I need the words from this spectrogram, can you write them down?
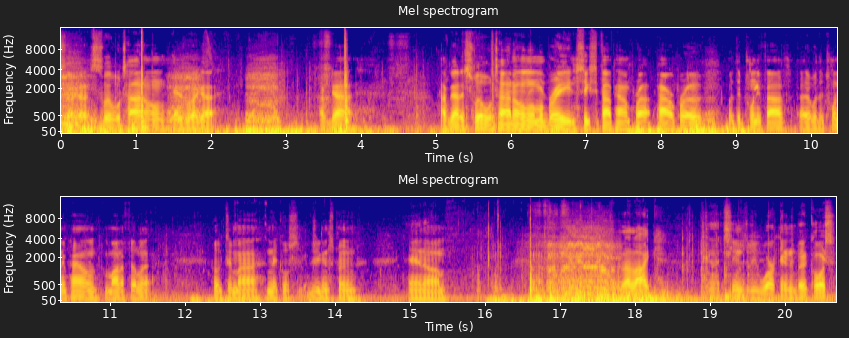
So I got a swivel tied on. Here's what I got. I've got I've got a swivel tied on on my braid, 65 pound Power Pro with a 25 uh, with a 20 pound monofilament hooked to my Nichols jigging spoon. And um, what I like. And it seems to be working. But of course,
